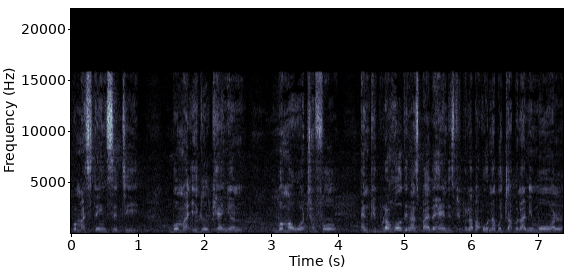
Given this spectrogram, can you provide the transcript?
Boma Steyn City, Boma Eagle Canyon, Boma Waterfall, and people are holding us by the hand. It's people about Ona Jabulani Mall,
